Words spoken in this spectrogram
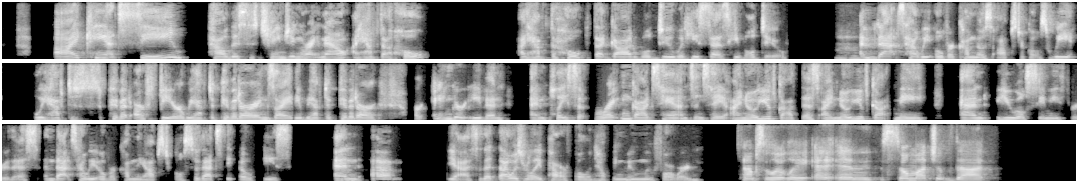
I can't see how this is changing right now, I have the hope. I have the hope that God will do what he says he will do. Mm-hmm. And that's how we overcome those obstacles. We we have to pivot our fear, we have to pivot our anxiety, we have to pivot our our anger even and place it right in God's hands and say, I know you've got this. I know you've got me and you will see me through this. And that's how we overcome the obstacles. So that's the O piece. And um, yeah, so that, that was really powerful in helping me move forward. Absolutely. And, and so much of that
